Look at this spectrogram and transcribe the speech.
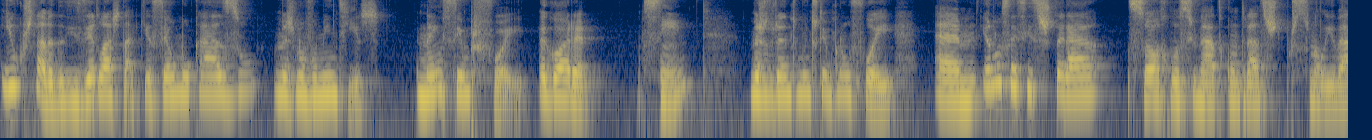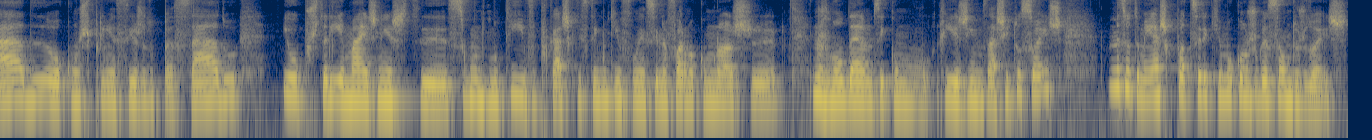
E eu gostava de dizer, lá está, que esse é o meu caso, mas não vou mentir. Nem sempre foi. Agora, sim, mas durante muito tempo não foi. Um, eu não sei se isso estará só relacionado com traços de personalidade ou com experiências do passado. Eu apostaria mais neste segundo motivo, porque acho que isso tem muita influência na forma como nós uh, nos moldamos e como reagimos às situações, mas eu também acho que pode ser aqui uma conjugação dos dois.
